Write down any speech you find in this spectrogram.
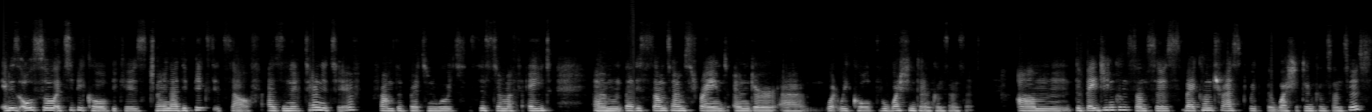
it is also atypical because China depicts itself as an alternative from the Bretton Woods system of aid um, that is sometimes framed under uh, what we call the Washington Consensus. Um, the Beijing Consensus, by contrast with the Washington Consensus,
